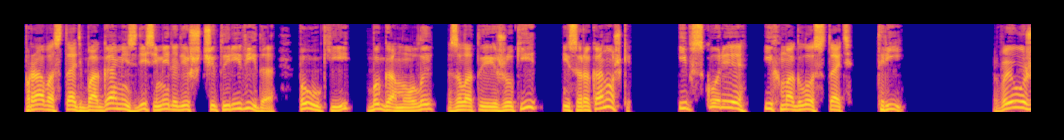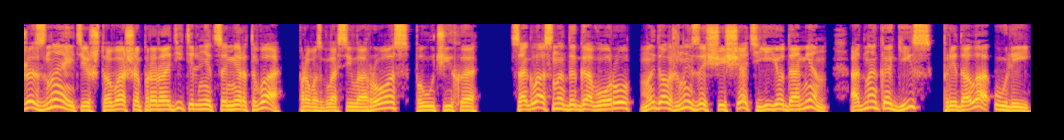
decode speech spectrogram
Право стать богами здесь имели лишь четыре вида – пауки, богомолы, золотые жуки и сороконожки. И вскоре их могло стать три. «Вы уже знаете, что ваша прародительница мертва», провозгласила Роас, паучиха. «Согласно договору, мы должны защищать ее домен, однако Гис предала Улей,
